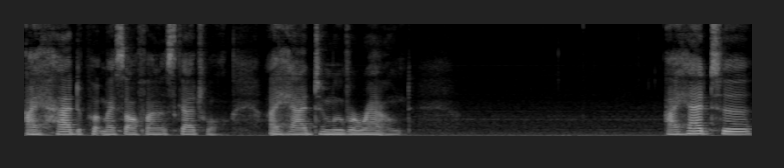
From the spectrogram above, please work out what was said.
I had to put myself on a schedule. I had to move around. I had to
